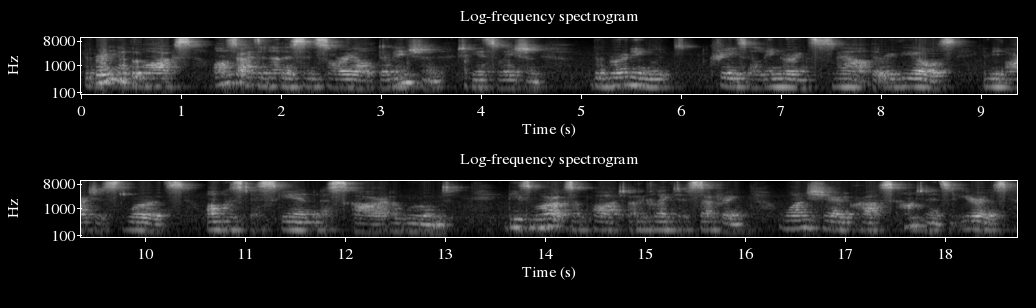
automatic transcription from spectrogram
The burning of the blocks also adds another sensorial dimension to the installation. The burning creates a lingering smell that reveals in the artist's words almost a skin, a scar, a wound. These marks are part of a collective suffering, one shared across continents and eras,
